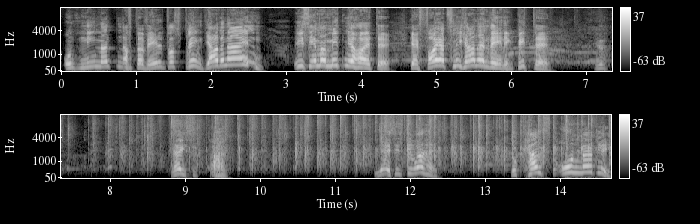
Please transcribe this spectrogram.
Und niemanden auf der Welt was bringt. Ja oder nein? Ist jemand mit mir heute? Gefeuert mich an ein wenig, bitte. Ja, ich, ah. ja, es ist die Wahrheit. Du kannst unmöglich,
